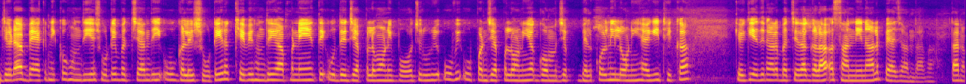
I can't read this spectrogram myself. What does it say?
ਜਿਹੜਾ ਬੈਕ ਨਿੱਕ ਹੁੰਦੀ ਹੈ ਛੋਟੇ ਬੱਚਿਆਂ ਦੀ, ਉਹ ਗਲੇ ਛੋਟੇ ਰੱਖੇ ਵੇ ਹੁੰਦੇ ਆ ਆਪਣੇ ਅਤੇ ਉਹਦੇ ਜੈਪ ਲਵਾਉਣੀ ਬਹੁਤ ਜ਼ਰੂਰੀ। ਉਹ ਵੀ ਓਪਨ ਜੈਪ ਲਾਉਣੀ ਆ, ਗੁੰਮ ਜੈਪ ਬਿਲਕੁਲ ਨਹੀਂ ਲਾਉਣੀ ਹੈਗੀ, ਠੀਕ ਆ? ਕਿਉਂਕਿ ਇਹਦੇ ਨਾਲ ਬੱਚੇ ਦਾ ਗਲਾ ਆਸਾਨੀ ਨਾਲ ਪੈ ਜਾਂਦਾ ਵਾ। ਧੰਨਵਾਦ।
